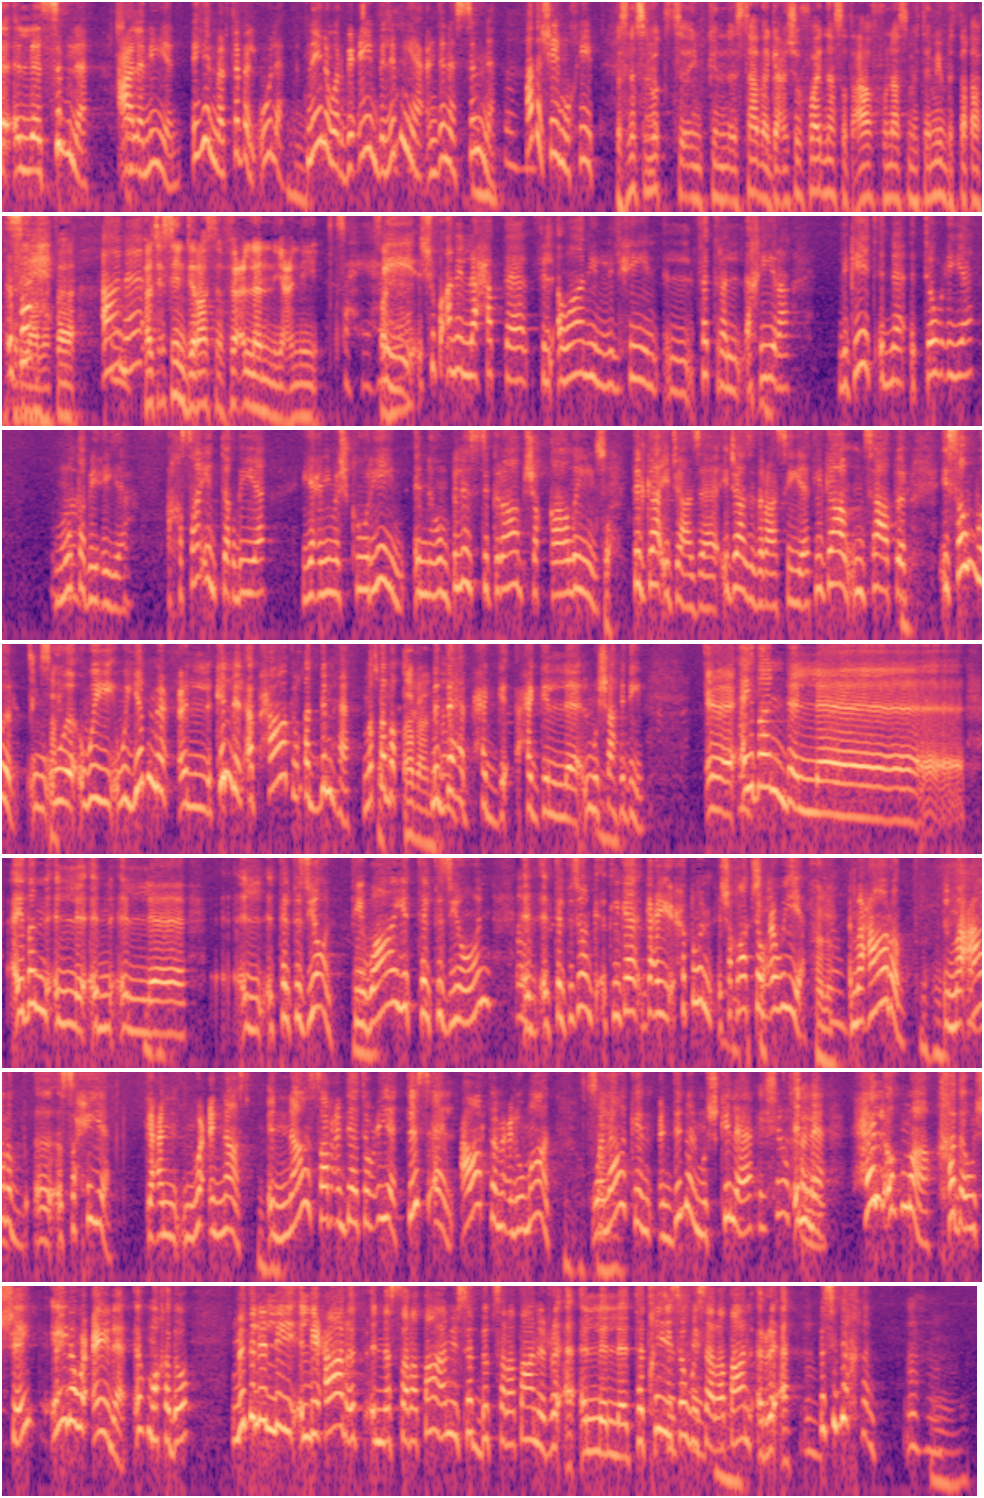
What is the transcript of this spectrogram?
عالميا. هي المرتبة الأولى. 42% عندنا السمنة. هذا شيء مخيف. بس نفس الوقت يمكن أستاذة قاعد نشوف وايد ناس أضعاف وناس مهتمين بالثقافة صح. الرياضة. فهل أنا تحسين دراسة فعلا يعني صحيح. صحيح. إيه، شوف أنا اللي لاحظته في الأواني اللي الحين الفترة الأخيرة لقيت إن التوعية مو طبيعية. أخصائيين التغذية يعني مشكورين إنهم بالإنستغرام شغالين. صح. تلقاه إجازة إجازة دراسية تلقاه مسافر يصور. وي- ويجمع كل الأبحاث ويقدمها من صح، طبق طبعاً. من ذهب حق حق ال- المشاهدين. آه، أيضا ال- أيضا ال- ال- ال- التلفزيون. في وايد تلفزيون. التلفزيون تلقى قاعد يحطون شغلات توعوية. حلو. معارض. المعارض آه، الصحيه قاعد نوعي الناس. الناس صار عندها توعية تسأل عارفة معلومات. ولكن عندنا المشكلة إيه، شنو الخلل؟ ان هل هم خذوا الشيء؟ إحنا وعينا هم خذوه. مثل اللي اللي عارف إن السرطان يسبب سرطان الرئة ال- ال- التدخين يسوي سرطان الرئة. بس يدخن.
